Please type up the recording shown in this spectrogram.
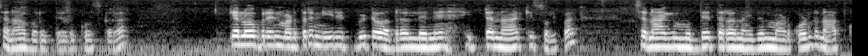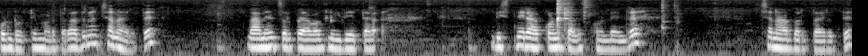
ಚೆನ್ನಾಗಿ ಬರುತ್ತೆ ಅದಕ್ಕೋಸ್ಕರ. ಕೆಲವೊಬ್ರು ಏನು ಮಾಡ್ತಾರೆ, ನೀರು ಇಟ್ಬಿಟ್ಟು ಅದರಲ್ಲೇ ಹಿಟ್ಟನ್ನು ಹಾಕಿ ಸ್ವಲ್ಪ ಚೆನ್ನಾಗಿ ಮುದ್ದೆ ಥರ ಇದನ್ನು ಮಾಡಿಕೊಂಡು ನಾದ್ಕೊಂಡು ರೊಟ್ಟಿ ಮಾಡ್ತಾರೆ. ಅದನ್ನು ಚೆನ್ನಾಗಿರುತ್ತೆ. ನಾನೇನು ಸ್ವಲ್ಪ ಯಾವಾಗಲೂ ಇದೇ ಥರ ಬಿಸಿನೀರು ಹಾಕ್ಕೊಂಡು ಕಲಸ್ಕೊಂಡೆ ಅಂದರೆ ಚೆನ್ನಾಗಿ ಬರ್ತಾ ಇರುತ್ತೆ.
